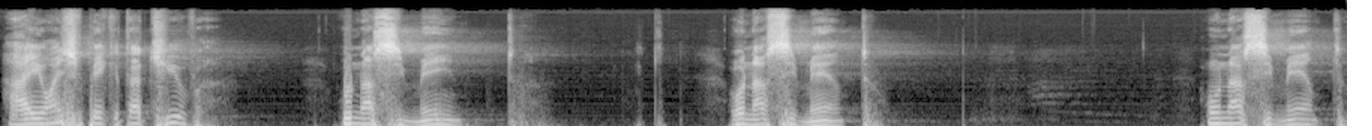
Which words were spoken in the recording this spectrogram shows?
Aí uma expectativa. O nascimento. O nascimento. O nascimento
